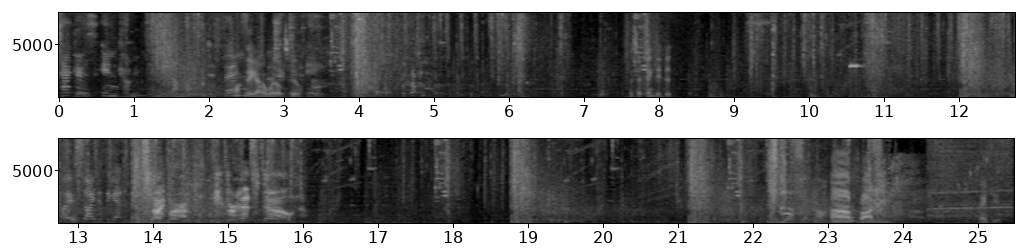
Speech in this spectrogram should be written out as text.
Attackers incoming. Fuck, they got a widow too. objective A. At least I think they did. I've sighted the enemy. Sniper, keep your heads down. Ah, fuck. Thank you.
